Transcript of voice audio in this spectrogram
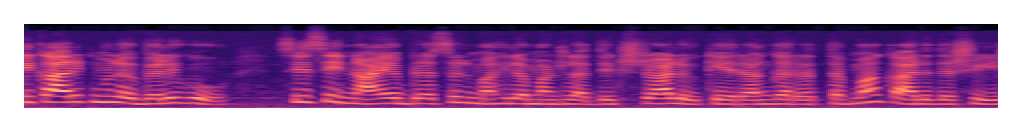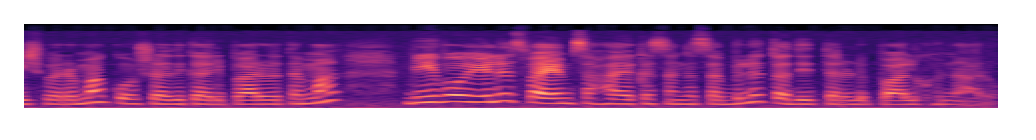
ఈ కార్యక్రమంలో వెలుగు సిసి నాయబ్ రసుల్ మహిళా మండల అధ్యక్షురాలు కె రంగరత్తమ్మ కార్యదర్శి ఈశ్వరమ్మ కోశాధికారి పార్వతమ్మ వివోఏలు స్వయం సహాయక సంఘ సభ్యులు తదితరులు పాల్గొన్నారు.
